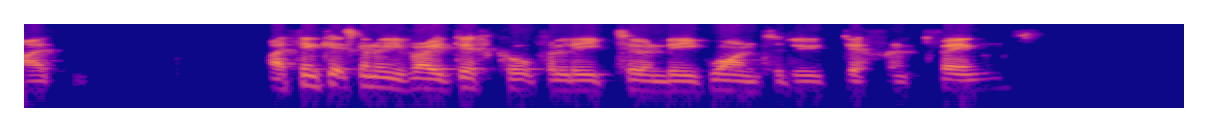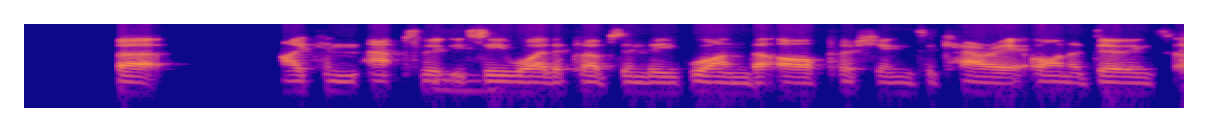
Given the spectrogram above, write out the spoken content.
I I think it's going to be very difficult for League Two and League One to do different things, but I can absolutely mm. see why the clubs in League One that are pushing to carry it on are doing so.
